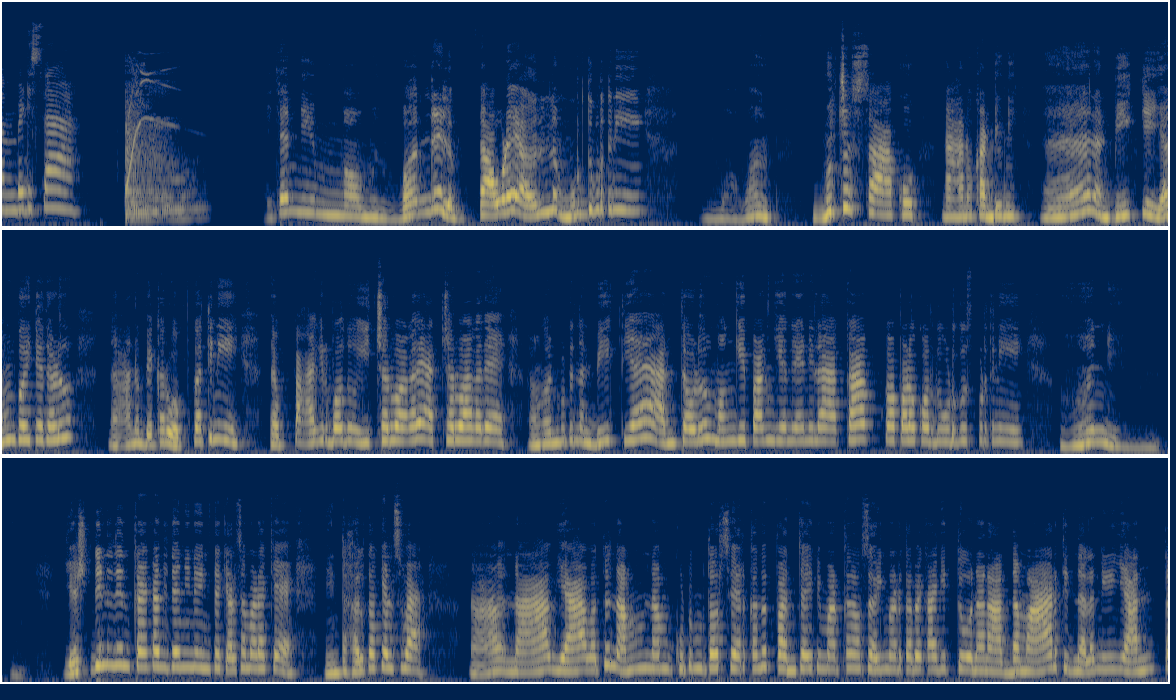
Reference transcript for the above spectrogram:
ನಂಬೇಡಿ ಸಾ ಇದನ್ನ ನಿಮ್ಮ ಬಂದೇಳು ಅವಳೇ ಅಲ್ಲ ಮುರಿದು ಬಿಡ್ತೀನಿ. ಮುಚ್ಚು ಸಾಕು ನಾನು ಕಂಡೀನಿ ನನ್ನ ಬೀಕ್ತಿ ಹೆಂಗ್ ಬೈತದಳು ನಾನು ಬೇಕಾದ್ರೆ ಒಪ್ಕೋತೀನಿ. ತಪ್ಪಾಗಿರ್ಬೋದು ಈಚರವಾಗದೆ ಅಚ್ಚರವಾಗದೆ ಹಂಗನ್ಬಿಟ್ಟು ನನ್ನ ಬೀಕ್ತಿಯ ಅಂತವಳು ಮಂಗಿ ಪಾಂಗಿ ಅಂದ್ರೆ ಏನಿಲ್ಲ ಕಾಪ್ ಹುಡುಗಿಸ್ಬಿಡ್ತೀನಿ. ಎಷ್ಟು ದಿನದಿಂದ ಕಾಯ್ಕೊಂಡಿದ್ದೆ ನೀನು ಇಂಥ ಕೆಲಸ ಮಾಡಕ್ಕೆ? ಇಂಥ ಹಲ್ಕ ಕೆಲಸವಾ? ನಾವು ನಾವ್ ಯಾವತ್ತು ನಮ್ಮ ನಮ್ಮ ಕುಟುಂಬದವ್ರು ಸೇರ್ಕೊಂಡು ಪಂಚಾಯತಿ ಮಾಡ್ಕೊಂಡು ನಾವು ಸರಿ ಮಾಡ್ಕೋಬೇಕಾಗಿತ್ತು. ನಾನು ಅರ್ಧ ಮಾಡ್ತಿದ್ನಲ್ಲ ನೀನು ಎಂತ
